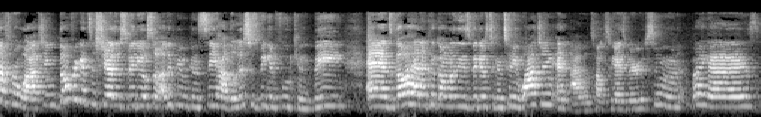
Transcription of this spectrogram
much for watching. Don't forget to share this video so other people can see how delicious vegan food can be. And go ahead and click on one of these videos to continue watching. And I will talk to you guys very soon. Bye guys.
